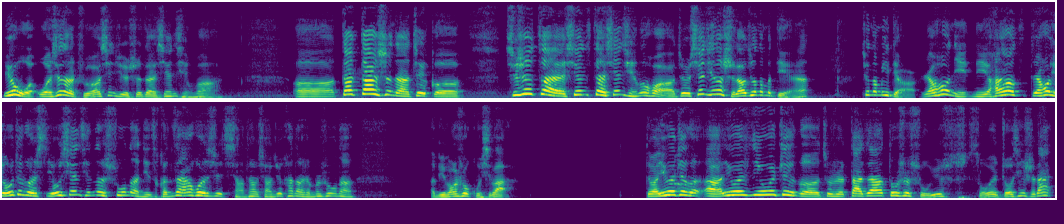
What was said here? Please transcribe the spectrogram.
因为我我现在主要兴趣是在先秦嘛，呃，但但是呢，这个其实，在先在先秦的话啊，就是先秦的史料就那么点，就那么一点儿。然后你你还要，然后由这个由先秦的书呢，你很自然会去想到想去看到什么书呢？呃，比方说古希腊，对吧？因为这个啊，因为因为这个就是大家都是属于所谓轴心时代。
